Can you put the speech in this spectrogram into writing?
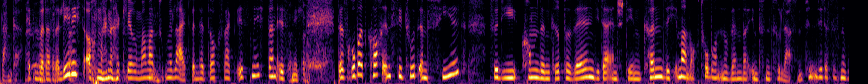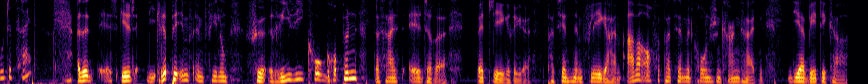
Danke. Hätten wir das erledigt? Auch meine Erklärung, Mama, es tut mir leid. Wenn der Doc sagt, ist nicht, dann ist nicht. Das Robert-Koch-Institut empfiehlt, für die kommenden Grippewellen, die da entstehen können, sich immer im Oktober und November impfen zu lassen. Finden Sie, das ist eine gute Zeit? Also es gilt die Grippeimpfempfehlung für Risikogruppen, das heißt ältere. Bettlägerige, Patienten im Pflegeheim, aber auch für Patienten mit chronischen Krankheiten, Diabetiker,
